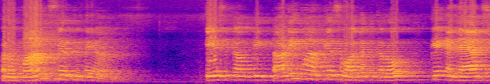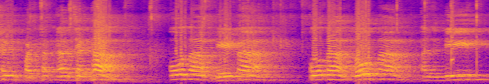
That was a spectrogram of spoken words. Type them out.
ਪ੍ਰਮਾਣ ਸਿਰ ਦਿੰਦੇ ਇਸ ਗੱਲ ਦੀ ਤਾੜੀ ਮਾਰ ਕੇ ਸਵਾਗਤ ਕਰੋ ਕਿ ਅਜੈਬ ਸਿੰਘ ਪੱਠ- ਚੱਠਾ, ਉਹਦਾ ਬੇਟਾ, ਉਹਦਾ ਦੋਤਾ ਅਜਮੀਰ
